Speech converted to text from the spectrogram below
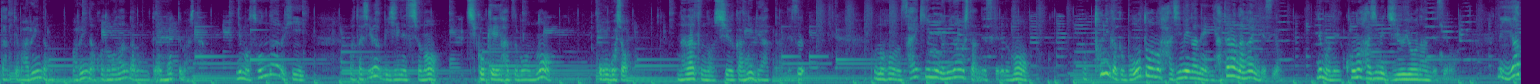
だって悪いんだもん。悪いのは子供なんだもんって思ってました。でもそんなある日私はビジネス書の自己啓発本の大御所7つの習慣に出会ったんです。この本最近も読み直したんですけれどもとにかく冒頭の始めがねやたら長いんですよ。でもねこの始め重要なんですよ。でやっ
